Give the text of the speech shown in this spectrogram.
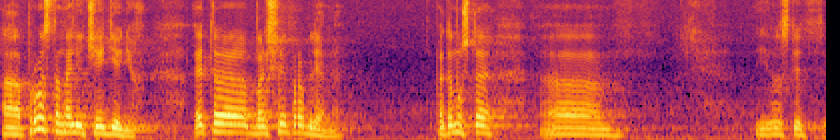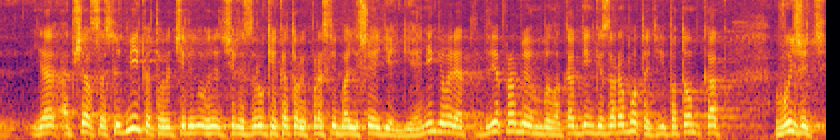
А просто наличие денег – это большие проблемы. Потому что э, так сказать, я общался с людьми, которые через, через руки которых прошли большие деньги, и они говорят, две проблемы было, как деньги заработать, и потом как выжить,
